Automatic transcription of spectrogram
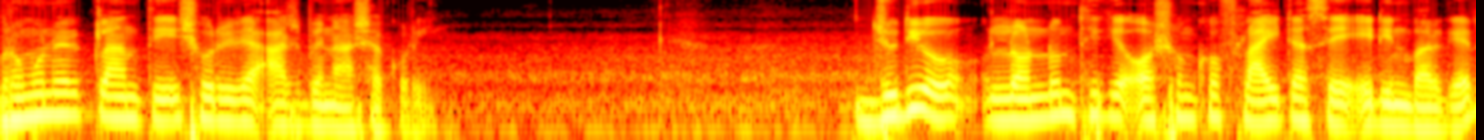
ভ্রমণের ক্লান্তি শরীরে আসবে না আশা করি। যদিও লন্ডন থেকে অসংখ্য ফ্লাইট আছে এডিনবার্গের,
